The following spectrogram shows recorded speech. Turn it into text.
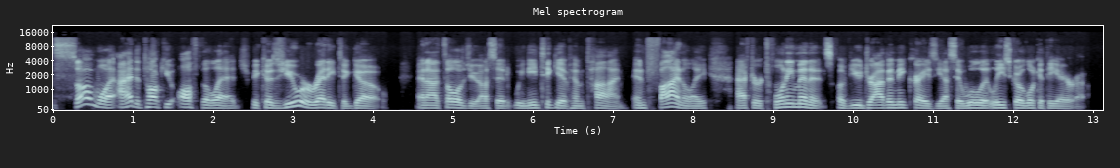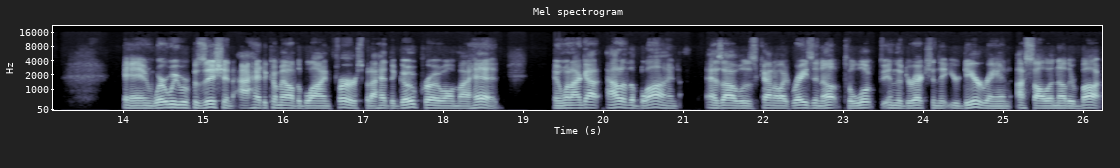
somewhat, I had to talk you off the ledge because you were ready to go. And I told you, I said, we need to give him time. And finally, after 20 minutes of you driving me crazy, I said, we'll at least go look at the arrow. And where we were positioned, I had to come out of the blind first, but I had the GoPro on my head. And when I got out of the blind, as I was kind of like raising up to look in the direction that your deer ran, I saw another buck.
